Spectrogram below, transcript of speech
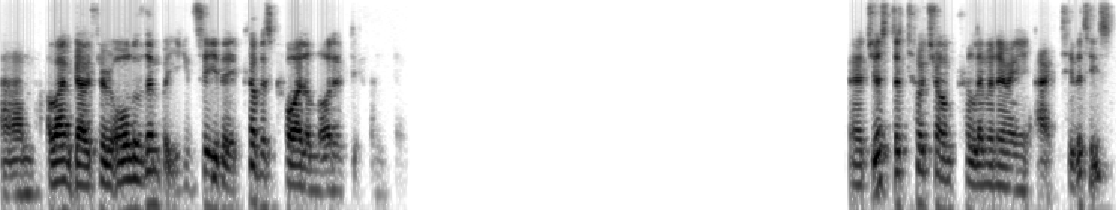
Um, I won't go through all of them, but you can see that it covers quite a lot of different things. Uh, just to touch on preliminary activities.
